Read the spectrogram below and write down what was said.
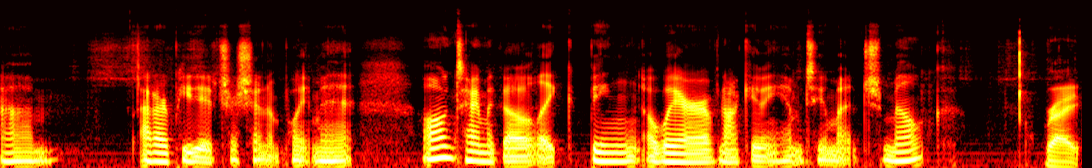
um, at our pediatrician appointment long time ago, like being aware of not giving him too much milk Right.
